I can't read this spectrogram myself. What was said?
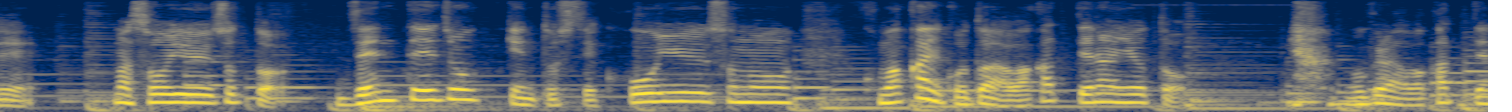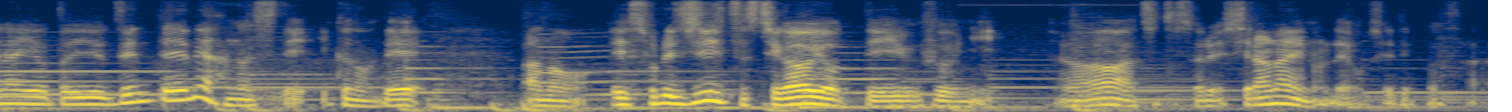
で、まあ、そういうちょっと前提条件としてこういうその細かいことは分かってないよと 僕らは分かってないよという前提で話していくのであのえそれ事実違うよっていうふうにああちょっとそれ知らないので教えてください、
